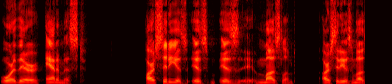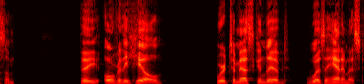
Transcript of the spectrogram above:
or they're animist. Our city is is is Muslim. Our city is Muslim. The over the hill where Temeskin lived was animist.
